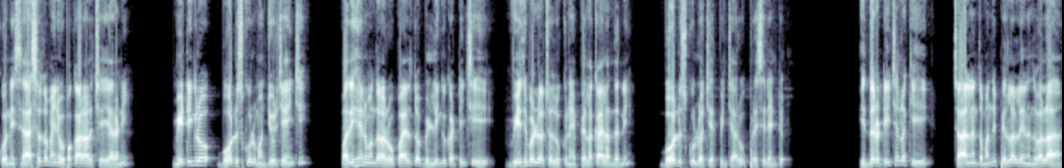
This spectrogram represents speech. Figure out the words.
కొన్ని శాశ్వతమైన ఉపకారాలు చేయాలని మీటింగ్లో బోర్డు స్కూల్ మంజూరు చేయించి పదిహేను వందల రూపాయలతో బిల్డింగు కట్టించి వీధిబడిలో చదువుకునే పిల్లకాయలందరినీ బోర్డు స్కూల్లో చేర్పించారు ప్రెసిడెంట్. ఇద్దరు టీచర్లకి చాలినంతమంది పిల్లలు లేనందువల్ల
